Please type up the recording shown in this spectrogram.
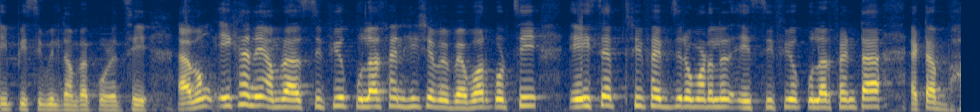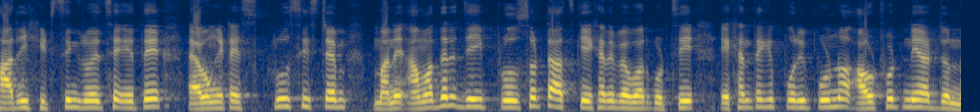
এই পিসি বিলটা আমরা করেছি। এবং এখানে আমরা সিপিও কুলার ফ্যান হিসেবে ব্যবহার করছি H F three five zero মডেলের এই সিপিও কুলার ফ্যানটা একটা ভারী হিটসিং রয়েছে এতে। এবং এটা স্ক্রু সিস্টেম মানে আমাদের যেই প্রসেসরটা আজকে এখানে ব্যবহার করছি, এখান থেকে পরিপূর্ণ আউটপুট নেওয়ার জন্য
